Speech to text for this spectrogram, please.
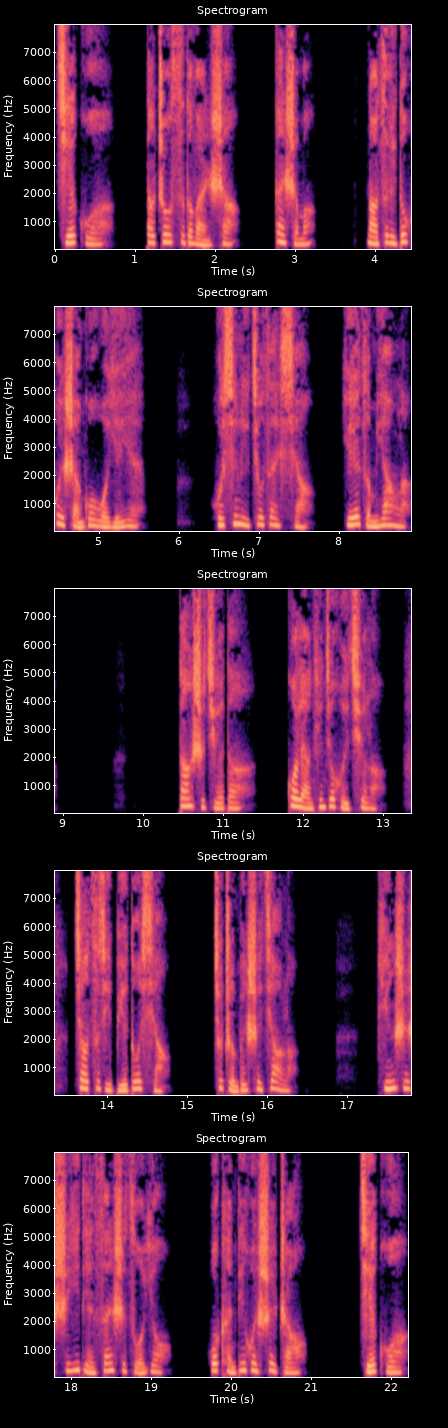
结果到周四的晚上，干什么脑子里都会闪过我爷爷。我心里就在想，爷爷怎么样了？当时觉得过两天就回去了，叫自己别多想，就准备睡觉了。平时十一点三十左右，我肯定会睡着。结果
